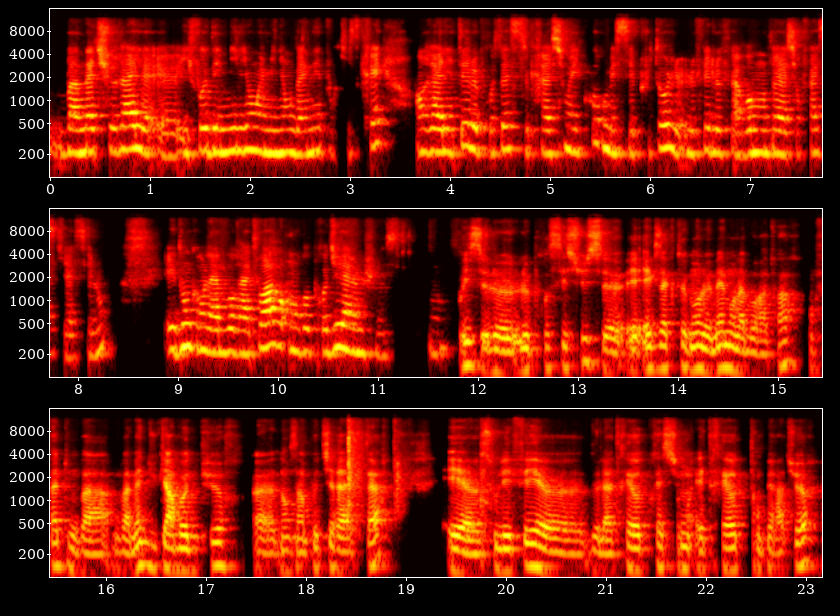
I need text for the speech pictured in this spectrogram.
ben, naturel, euh, il faut des millions et millions d'années pour qu'il se crée. En réalité, le processus de création est court, mais c'est plutôt le, fait de le faire remonter à la surface qui est assez long. Et donc, en laboratoire, on reproduit la même chose. Oui, le, le, processus euh, est exactement le même en laboratoire. En fait, on va, on va mettre du carbone pur euh, dans un petit réacteur et sous l'effet de la très haute pression et très haute température,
